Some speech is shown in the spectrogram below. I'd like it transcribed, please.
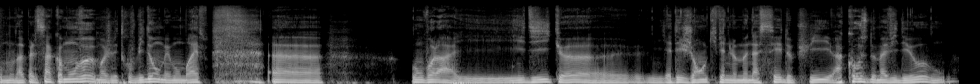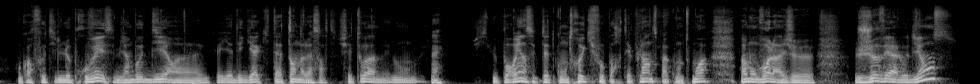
On appelle ça comme on veut. Moi, je les trouve bidons, mais bon, bref. Euh, Bon voilà, il, il dit que euh, il y a des gens qui viennent le menacer depuis à cause de ma vidéo. Bon, encore faut-il le prouver. C'est bien beau de dire euh, qu'il y a des gars qui t'attendent à la sortie de chez toi, mais bon, je- Ouais. j'y suis pour rien. C'est peut-être contre eux qu'il faut porter plainte, pas contre moi. Enfin bon voilà, je je vais à l'audience.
